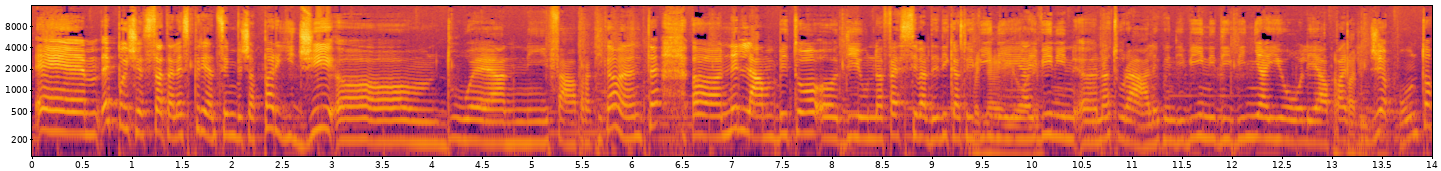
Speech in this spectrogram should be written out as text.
Ehm, e, poi c'è stata l'esperienza invece a Parigi ehm, due anni fa praticamente eh, nell'ambito eh, di un festival dedicato ai vini, ai vini eh, naturali quindi vini di vignaioli a, Parigi, Parigi. appunto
